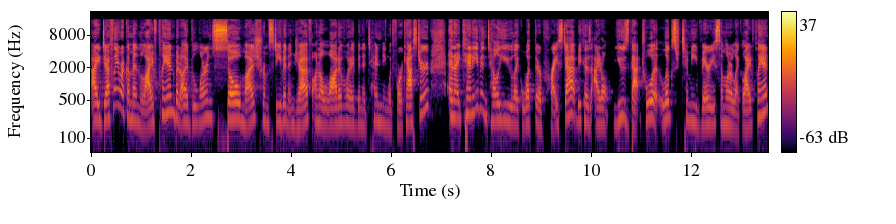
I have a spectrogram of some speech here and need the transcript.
I definitely recommend Live Plan, but I've learned so much from Steven and Jeff on a lot of what I've been attending with Forecastr. And I can't even tell you like what they're priced at because I don't use that tool. It looks to me very similar like Live Plan.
